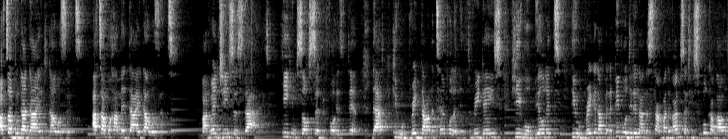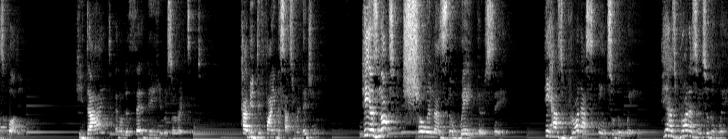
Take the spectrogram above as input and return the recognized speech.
After Buddha died, that was it. After Muhammad died, that was it. But when Jesus died, he himself said before his death that he will break down the temple and in three days he will build it, he will bring it up. And the people didn't understand, but the Bible said he spoke about his body. He died, and on the third day he resurrected. Can you define this as religion? He is not showing us the way per se. He has brought us into the way. He has brought us into the way.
